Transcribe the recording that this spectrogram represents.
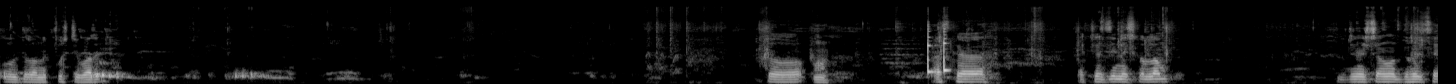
কবিতার অনেক পুষ্টি বাড়ে। তো আজকে একটা জিনিস করলাম। জিনিসটার মধ্যে হয়েছে,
